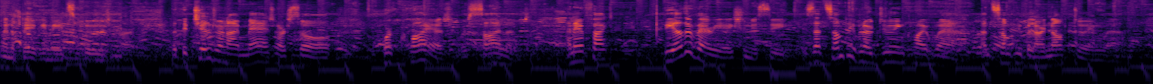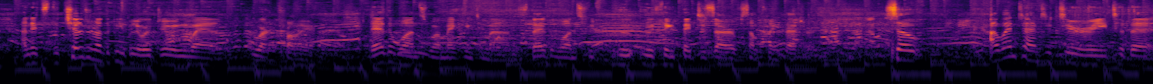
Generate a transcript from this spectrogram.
when a baby needs food. But the children I met or saw were quiet, were silent. And in fact, the other variation you see is that some people are doing quite well and some people are not doing well. And it's the children of the people who are doing well who are crying. They're the ones who are making demands. They're the ones who, who, who think they deserve something better. So I went down to Tiree to the,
